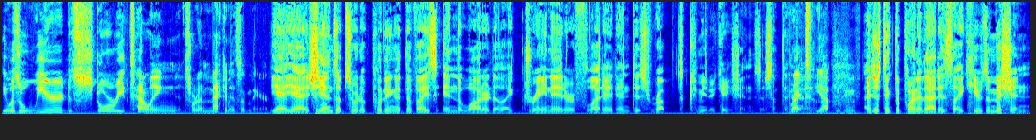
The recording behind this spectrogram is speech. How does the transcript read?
it was a weird storytelling sort of mechanism there. Yeah, yeah. She ends up sort of putting a device in the water to like drain it or flood it and disrupt communications or something. Right. know. mhm. I just think the point of that is like here's a mission.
